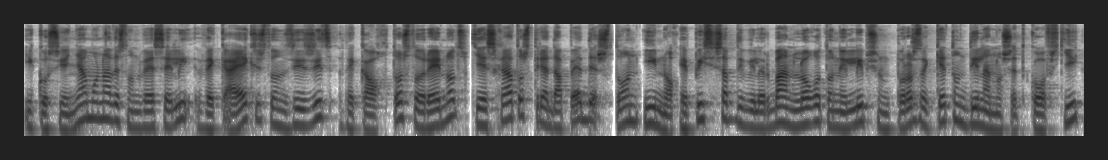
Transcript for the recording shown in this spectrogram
29 μονάδες στον Βέσελη, 16 στον Ζίζιτς, 18 στο Reynolds και εσχάτως 35 στον Ίνοχ. Επίσης από τη Βιλερμπάν λόγω των ελλείψεων πρόσθετα και τον Ντίλανο Σετκόφσκι,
